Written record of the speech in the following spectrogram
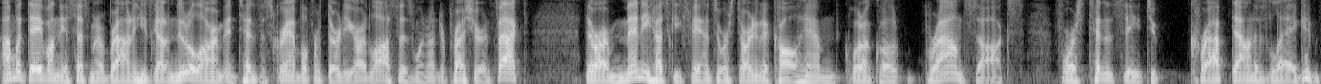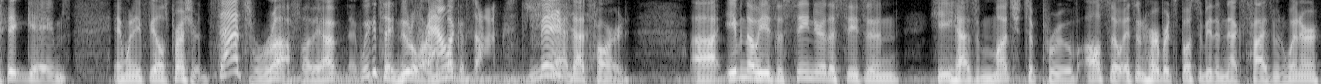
I'm with Dave on the assessment of Browning. He's got a noodle arm and tends to scramble for 30 yard losses when under pressure. In fact, there are many Husky fans who are starting to call him "quote unquote" brown socks for his tendency to crap down his leg in big games and when he feels pressure. That's rough. I mean, I'm, we could say noodle arm. I'm Brown not socks. Man, Jesus. that's hard. Uh, even though he's a senior this season, he has much to prove. Also, isn't Herbert supposed to be the next Heisman winner?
